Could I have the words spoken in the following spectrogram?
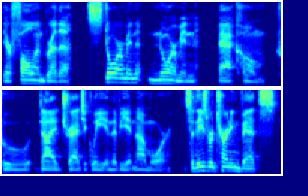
their fallen brother, Stormin Norman, back home who died tragically in the Vietnam War. So these returning vets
